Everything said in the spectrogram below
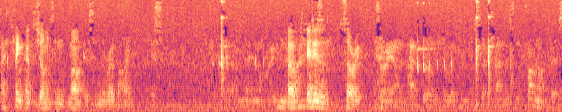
I think that's Jonathan Marcus in the row behind. Yes. Oh, it isn't. Sorry. Sorry, I'm Pat Gordon from the Research Analyst in the Foreign Office.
